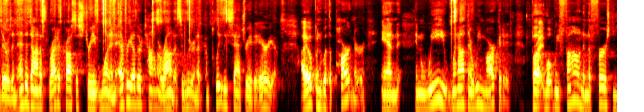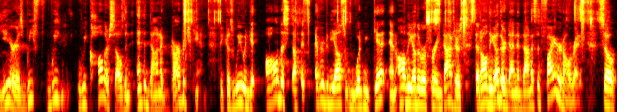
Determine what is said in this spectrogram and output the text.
there was an endodontist right across the street, one in every other town around us. we were in a completely saturated area. I opened with a partner and and we went out there, we marketed. But right. what we found in the first year is we we we call ourselves an endodontic garbage can because we would get all the stuff that everybody else wouldn't get and all the other referring doctors that all the other endodontists had fired already. So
